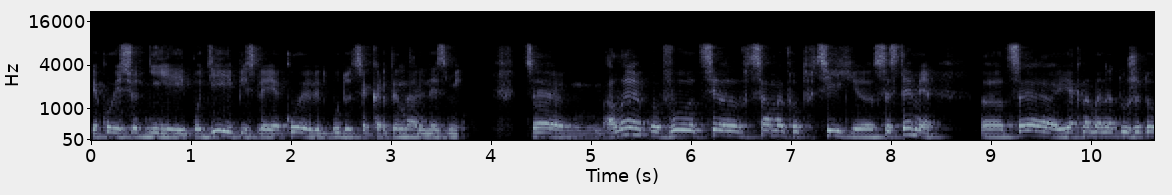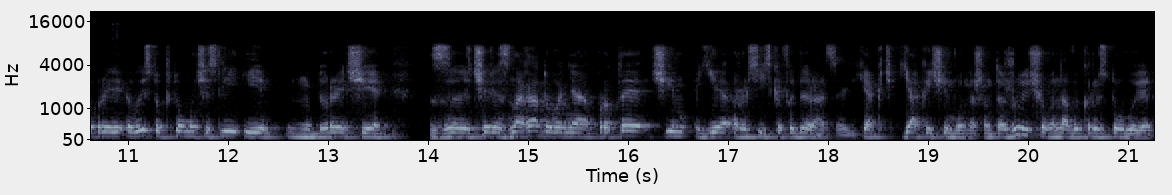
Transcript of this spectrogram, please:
якоїсь однієї події, після якої відбудуться кардинальні зміни. Це але в це саме от в цій е, системі. Е, Це, як на мене, дуже добрий виступ, в тому числі і до речі, з через нагадування про те, чим є Російська Федерація, як, як і чим вона шантажує, що вона використовує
